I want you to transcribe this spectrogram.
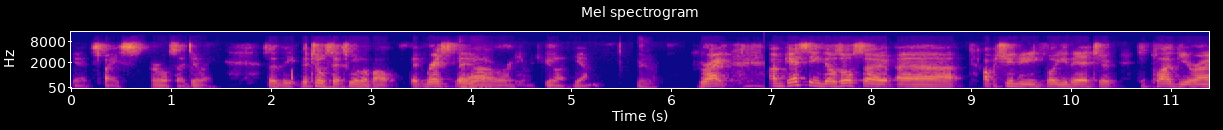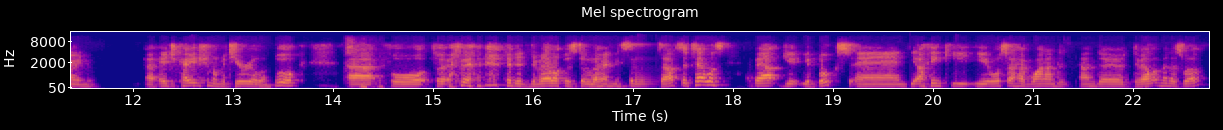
you know, space are also doing. So the, the tool mm-hmm. sets will evolve, but REST they, they are already mature. Yeah. Yeah. Great. I'm guessing there was also uh, opportunity for you there to to plug your own uh, educational material and book uh, for, for for the developers to learn this sort of stuff. So tell us about your, your books, and I think you, you also have one under under development as well.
